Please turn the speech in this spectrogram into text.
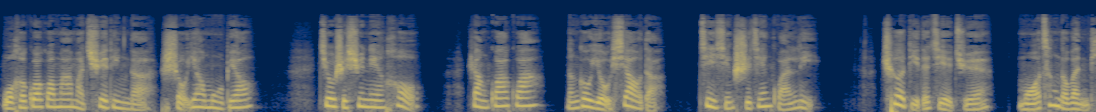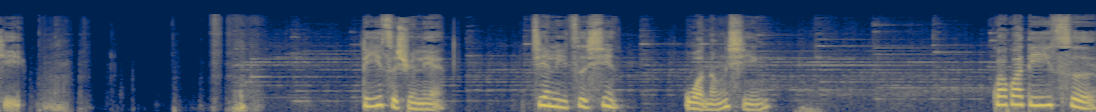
我和呱呱妈妈确定的首要目标，就是训练后让呱呱能够有效的进行时间管理，彻底的解决磨蹭的问题。第一次训练，建立自信，我能行。呱呱第一次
